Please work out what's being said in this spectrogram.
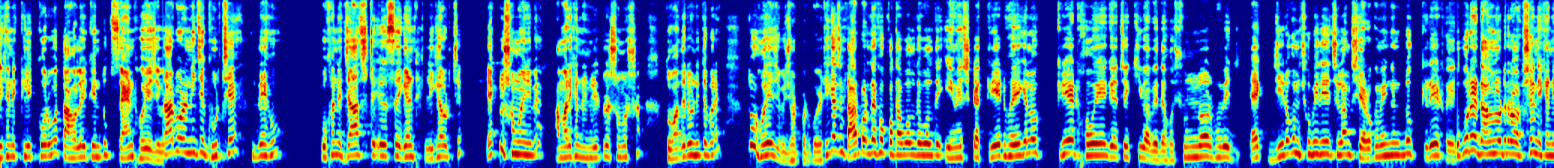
এখানে ক্লিক করব, তাহলেই কিন্তু স্যান্ড হয়ে যাবে। তারপরে নিচে ঘুরছে, দেখো। ওখানে জাস্ট এ সেকেন্ড লেখা উঠছে। একটু সময় নেবে, আমার এখানে নেটওয়ার্ক সমস্যা, তোমাদেরও নিতে পারে। তো হয়ে যাবে ঝটপট করে, ঠিক আছে? তারপর দেখো কথা বলতে বলতে ইমেজটা ক্রিয়েট হয়ে গেল। ক্রিয়েট হয়ে গেছে কীভাবে? দেখো সুন্দরভাবে এক যেরকম ছবি দিয়েছিলাম, সেরকমই কিন্তু ক্রিয়েট হয়ে উপরে ডাউনলোডের অপশন এখানে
